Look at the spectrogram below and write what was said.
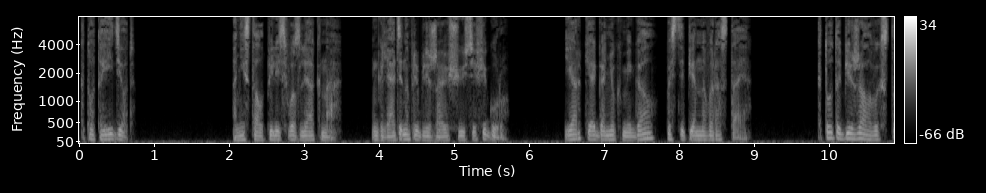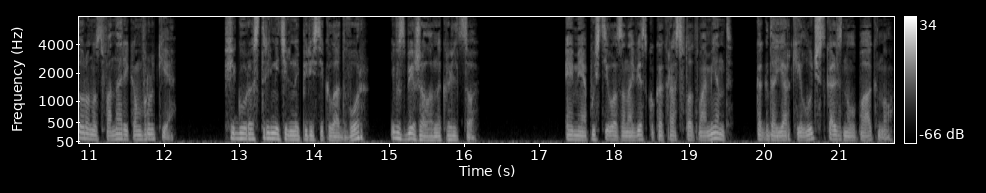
Кто-то идет. Они столпились возле окна, глядя на приближающуюся фигуру. Яркий огонек мигал, постепенно вырастая. Кто-то бежал в их сторону с фонариком в руке. Фигура стремительно пересекла двор и взбежала на крыльцо. Эми опустила занавеску как раз в тот момент, когда яркий луч скользнул по окну.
